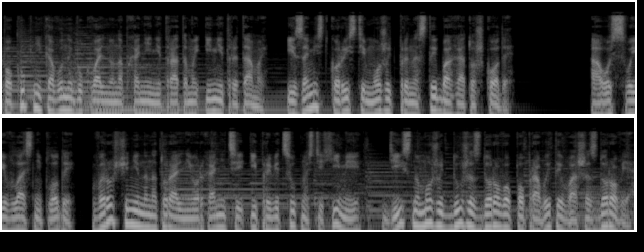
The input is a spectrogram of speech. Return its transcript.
покупні кавуни буквально напхані нітратами і нітритами, і замість користі можуть принести багато шкоди. А ось свої власні плоди, вирощені на натуральній органіці і при відсутності хімії, дійсно можуть дуже здорово поправити ваше здоров'я.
